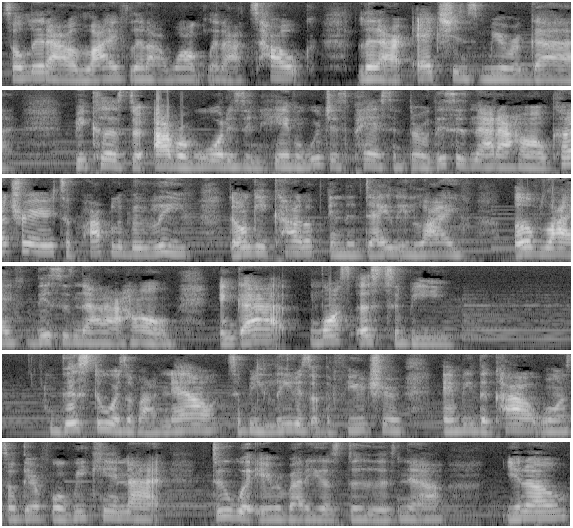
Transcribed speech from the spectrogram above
So let our life, let our walk, let our talk, let our actions mirror God because the, our reward is in heaven. We're just passing through. This is not our home. Contrary to popular belief, don't get caught up in the daily life of life. This is not our home. And God wants us to be good stewards of our now, to be leaders of the future, and be the called one. So therefore, we cannot do what everybody else does. Now, you know,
